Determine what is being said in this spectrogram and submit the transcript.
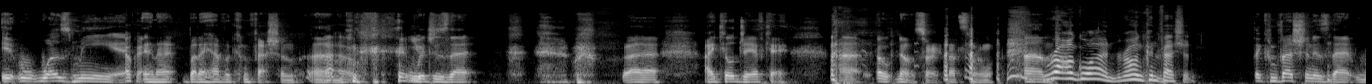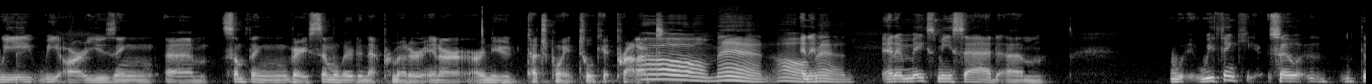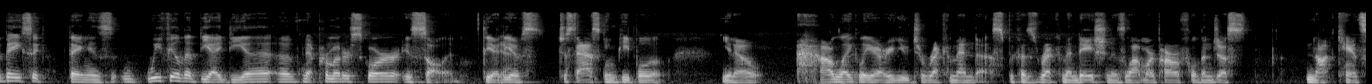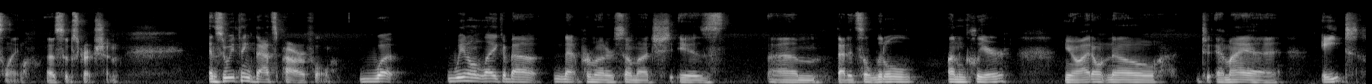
it was me okay and i but i have a confession um, which is that uh, i killed jfk uh, oh no sorry that's the wrong one um, wrong one wrong confession the confession is that we we are using um, something very similar to Net Promoter in our, our new Touchpoint Toolkit product. Oh man! Oh and it, man! And it makes me sad. Um, we, think so. The basic thing is we feel that the idea of Net Promoter Score is solid. The idea yeah. of just asking people, you know, how likely are you to recommend us? Because recommendation is a lot more powerful than just not canceling a subscription. And so we think that's powerful. What we don't like about Net Promoter so much is um, that it's a little unclear. You know, I don't know. Am I a eight?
